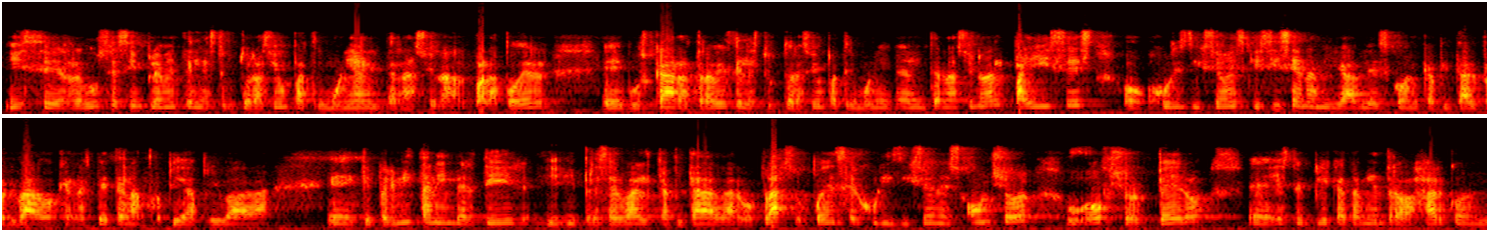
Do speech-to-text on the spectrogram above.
y se reduce simplemente en la estructuración patrimonial internacional para poder eh, buscar a través de la estructuración patrimonial internacional países o jurisdicciones que sí sean amigables con el capital privado, que respeten la propiedad privada, eh, que permitan invertir y, preservar el capital a largo plazo. Pueden ser jurisdicciones onshore u offshore, pero eh, esto implica también trabajar con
